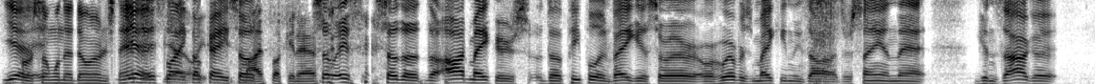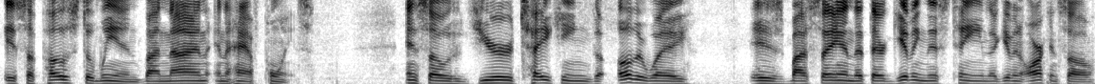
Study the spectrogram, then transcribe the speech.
Yeah, for it- someone that don't understand Yeah, it? it's like, okay, so my fucking ass. so it's so the the odd makers, the people in Vegas or or whoever's making these odds are saying that Gonzaga is supposed to win by nine and a half points, and so you're taking the other way is by saying that they're giving this team, they're giving Arkansas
